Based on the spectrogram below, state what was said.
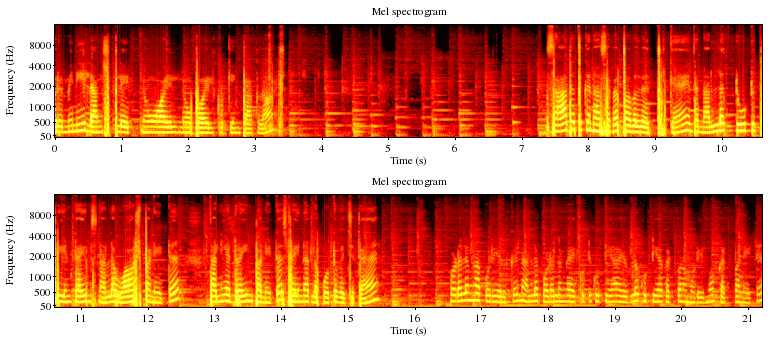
ஒரு mini lunch plate no oil no boil cooking பார்க்கலாம். சாதத்துக்கு நான் சிவப்பவல் எடுத்திருக்கேன். இதை நல்லா டூ டு த்ரீ டைம்ஸ் நல்லா வாஷ் பண்ணிவிட்டு தண்ணியை ட்ரைன் பண்ணிவிட்டு ஸ்ட்ரெயினரில் போட்டு வச்சுட்டேன். புடலங்காய் பொரியலுக்கு நல்ல புடலங்காய் குட்டி குட்டியாக எவ்வளோ குட்டியாக கட் பண்ண முடியுமோ கட் பண்ணிவிட்டு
